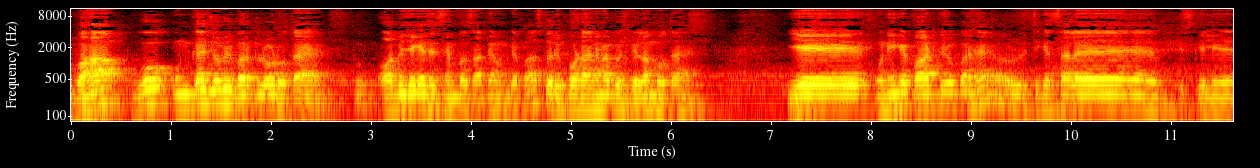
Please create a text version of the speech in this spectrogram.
वहाँ वो, उनका जो भी वर्कलोड होता है तो और भी जगह से सैंपल्स आते हैं उनके पास तो रिपोर्ट आने में कुछ विलंब होता है। ये उन्हीं के पार्ट के ऊपर है और चिकित्सालय इसके लिए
